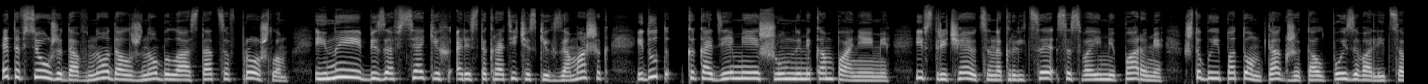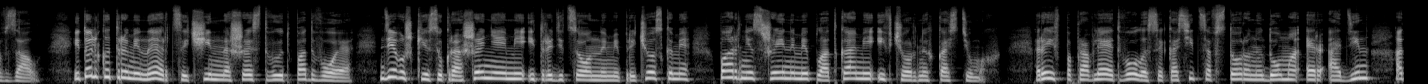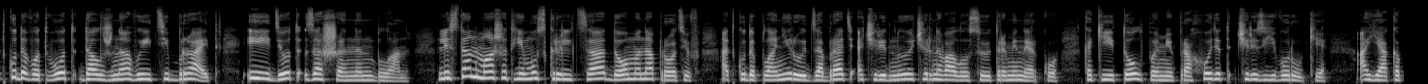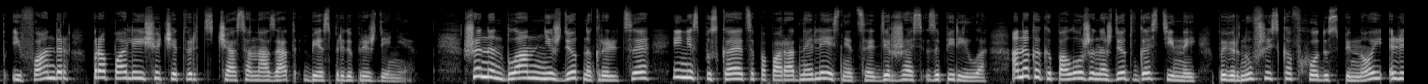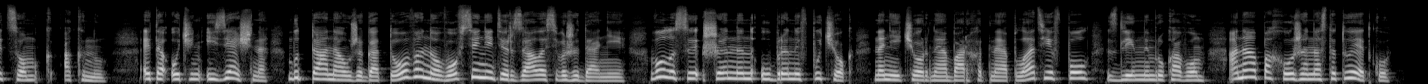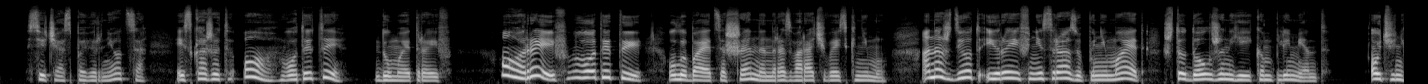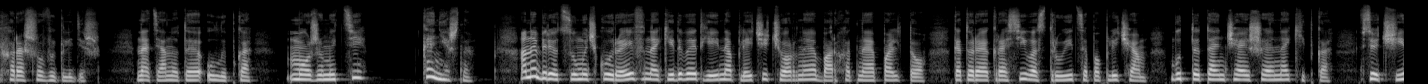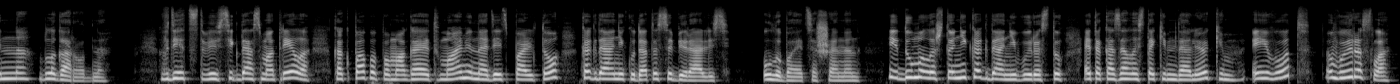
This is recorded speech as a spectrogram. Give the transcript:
Это все уже давно должно было остаться в прошлом. Иные, безо всяких аристократических замашек, идут к академии шумными компаниями и встречаются на крыльце со своими парами, чтобы и потом также толпой завалиться в зал. И только траминерцы чинно шествуют по двое. Девушки с украшениями и традиционными прическами, парни с шейными платками и в черных костюмах. Рейв поправляет волосы, косится в сторону дома Р1, откуда вот-вот должна выйти Брайт, и идет за Шеннон Блан. Листан машет ему с крыльца дома напротив, откуда планирует забрать очередную черноволосую траминерку, какие толпами проходят через его руки. А Якоб и Фандер пропали еще четверть часа назад без предупреждения. Шеннон Блан не ждет на крыльце и не спускается по парадной лестнице, держась за перила. Она, как и положено, ждет в гостиной, повернувшись ко входу спиной, лицом к окну. Это очень изящно, будто она уже готова, но вовсе не терзалась в ожидании. Волосы Шеннон убраны в пучок, на ней черное бархатное платье в пол с длинным рукавом. Она похожа на статуэтку. Сейчас повернется и скажет «О, вот и ты», — думает Рейв. «О, Рейв, вот и ты!» — улыбается Шеннон, разворачиваясь к нему. Она ждет, и Рейв не сразу понимает, что должен ей комплимент. «Очень хорошо выглядишь». Натянутая улыбка. «Можем идти?» «Конечно». Она берет сумочку, Рейв накидывает ей на плечи черное бархатное пальто, которое красиво струится по плечам, будто тончайшая накидка. Все чинно, благородно. В детстве всегда смотрела, как папа помогает маме надеть пальто, когда они куда-то собирались. Улыбается Шеннон. И думала, что никогда не вырасту. Это казалось таким далеким. И вот, выросла.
